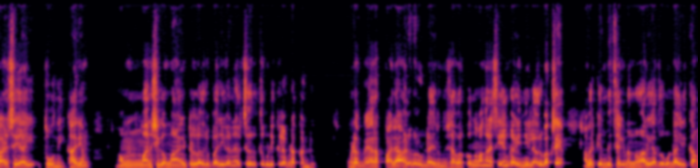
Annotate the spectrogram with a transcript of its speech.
കാഴ്ചയായി തോന്നി. കാര്യം മാനുഷികമായിട്ടുള്ള ഒരു പരിഗണന ചേർത്ത് പിടിക്കൽ അവിടെ കണ്ടു. ഇവിടെ വേറെ പല ആളുകളും ഉണ്ടായിരുന്നു. പക്ഷെ അവർക്കൊന്നും അങ്ങനെ ചെയ്യാൻ കഴിഞ്ഞില്ല. ഒരു പക്ഷേ അവർക്ക് എന്ത് ചെയ്യണമെന്നും അറിയാത്തത് കൊണ്ടായിരിക്കാം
